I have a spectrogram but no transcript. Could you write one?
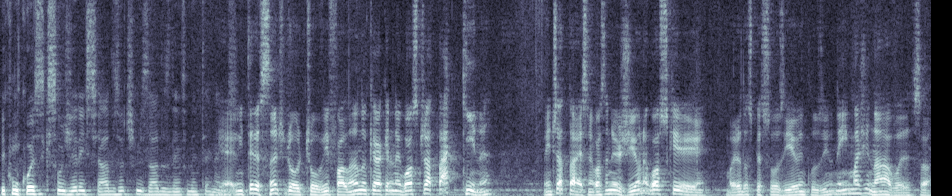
e com coisas que são gerenciadas e otimizadas dentro da internet. É interessante de eu te ouvir falando que é aquele negócio que já está aqui, né? A gente já está. Esse negócio da energia é um negócio que a maioria das pessoas, e eu inclusive, nem imaginava essa,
